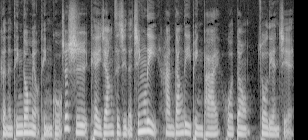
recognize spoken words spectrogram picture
可能听都没有听过。这时可以将自己的经历和当地品牌活动做连结。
